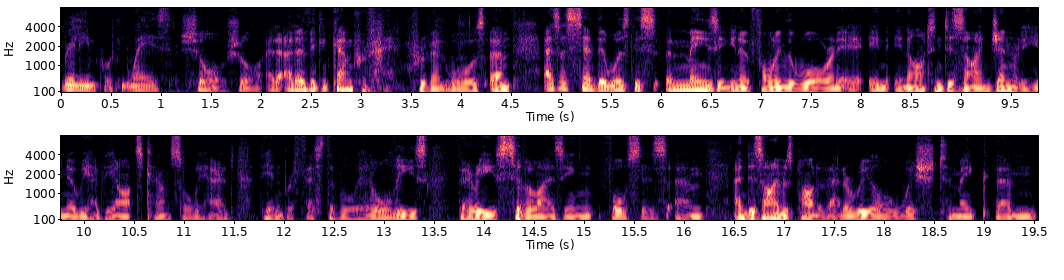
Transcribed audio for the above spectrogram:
really important ways. Sure, sure. I, I don't think it can prevent, prevent wars. Um, as I said, there was this amazing, you know, following the war, and in, in art and design generally, you know, we had the Arts Council, we had the Edinburgh Festival, we had all these very civilizing forces, um, and design was part of that. A real wish to make um,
